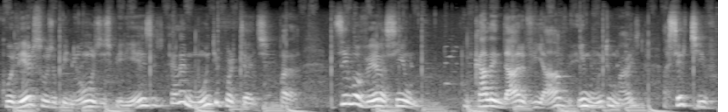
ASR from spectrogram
colher suas opiniões e experiências ela é muito importante para desenvolver assim um, um calendário viável e muito mais assertivo.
